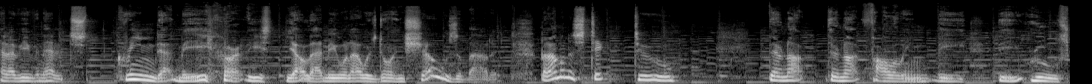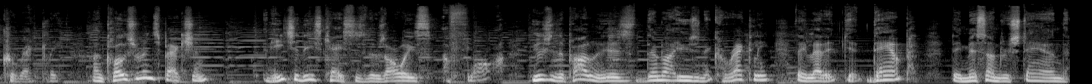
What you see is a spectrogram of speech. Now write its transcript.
and I've even had it screamed at me, or at least yelled at me when I was doing shows about it. But I'm going to stick to they're not they're not following the the rules correctly. On closer inspection, in each of these cases, there's always a flaw. Usually, the problem is they're not using it correctly. They let it get damp. They misunderstand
